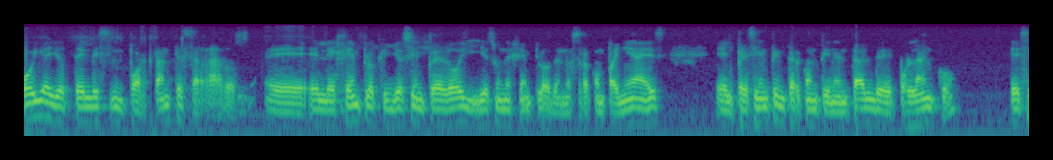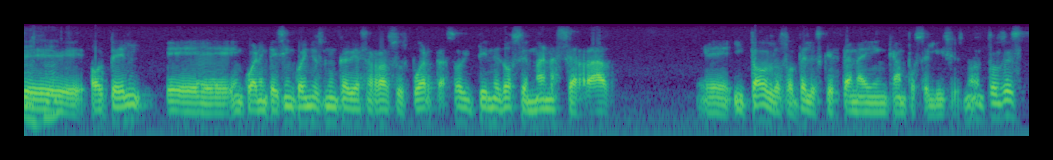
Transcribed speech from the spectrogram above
Hoy hay hoteles importantes cerrados. el ejemplo que yo siempre doy, y es un ejemplo de nuestra compañía, es el presidente intercontinental de Polanco, ese hotel eh, en 45 años nunca había cerrado sus puertas. Hoy tiene dos semanas cerrado. Eh, y todos los hoteles que están ahí en Campos Elíseos, ¿no? Entonces,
